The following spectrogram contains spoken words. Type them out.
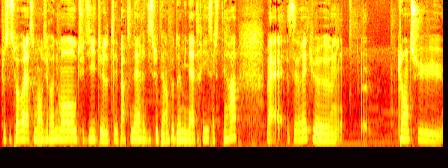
que ce soit voilà son environnement, où tu dis que tes partenaires ils disent que t'es un peu dominatrice, etc. Bah, c'est vrai que quand tu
